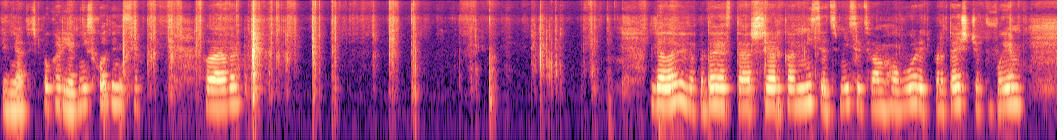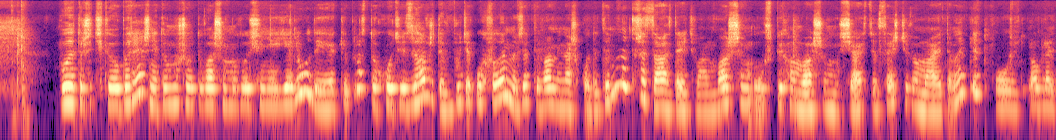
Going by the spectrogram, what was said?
піднятися по кар'єрній сходинці. Леви. Для леві випадає старший аркан місяць. Місяць вам говорить про те, щоб ви були трошечки обережні, тому що от у вашому оточенні є люди, які просто хочуть завжди в будь-яку хвилину взяти вам і нашкодити. Вони дуже заздрять вам, вашим успіхам, вашому щастю, все, що ви маєте. Вони пліткують, роблять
